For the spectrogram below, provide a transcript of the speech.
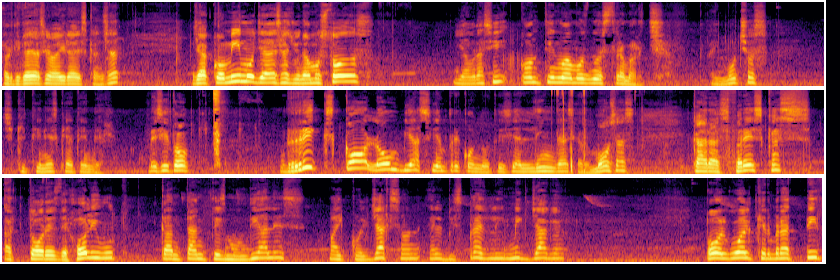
Ahorita ya se va a ir a descansar. Ya comimos, ya desayunamos todos y ahora sí continuamos nuestra marcha. Hay muchos chiquitines que atender. Besito. Rix Colombia, siempre con noticias lindas, hermosas, caras frescas, actores de Hollywood, cantantes mundiales, Michael Jackson, Elvis Presley, Mick Jagger, Paul Walker, Brad Pitt.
